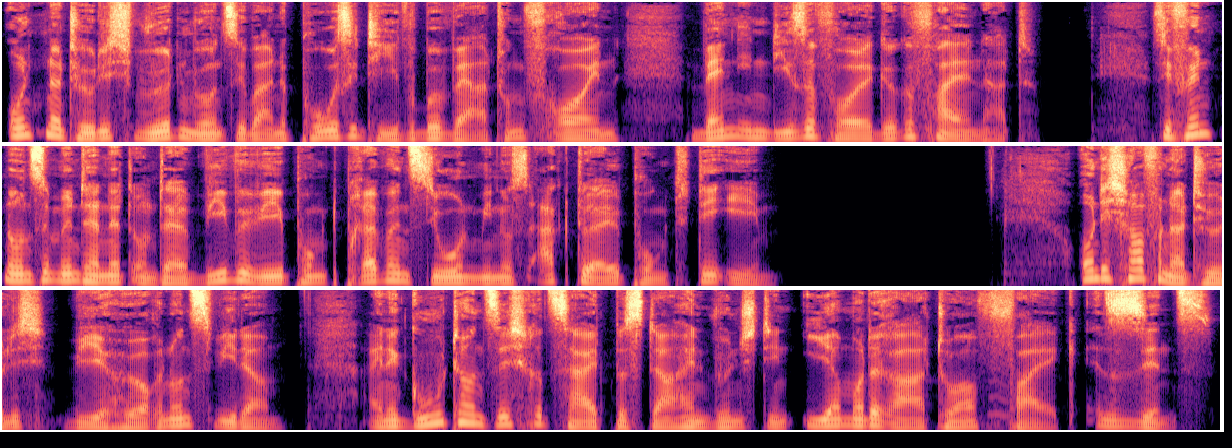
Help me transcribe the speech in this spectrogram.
Und natürlich würden wir uns über eine positive Bewertung freuen, wenn Ihnen diese Folge gefallen hat. Sie finden uns im Internet unter www.prävention-aktuell.de. Und ich hoffe natürlich, wir hören uns wieder. Eine gute und sichere Zeit bis dahin wünscht Ihnen Ihr Moderator Falk Sins.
